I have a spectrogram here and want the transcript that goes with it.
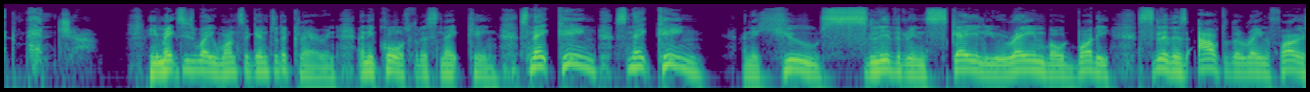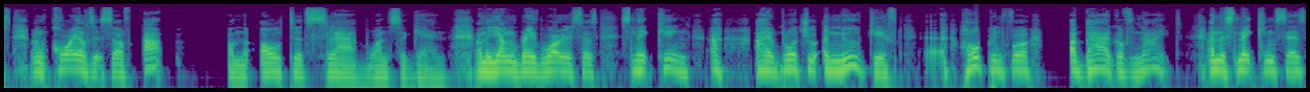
adventure. He makes his way once again to the clearing and he calls for the Snake King. Snake King! Snake King! And a huge, slithering, scaly, rainbowed body slithers out of the rainforest and coils itself up on the altered slab once again. And the young brave warrior says, Snake King, uh, I have brought you a new gift, uh, hoping for a bag of night. And the Snake King says,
